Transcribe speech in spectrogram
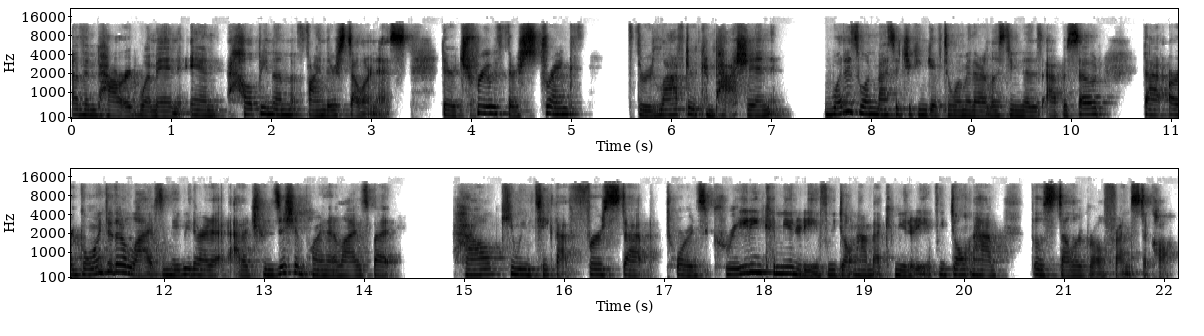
of empowered women and helping them find their stellarness, their truth, their strength through laughter, compassion. What is one message you can give to women that are listening to this episode that are going through their lives and maybe they're at a, at a transition point in their lives, but how can we take that first step towards creating community if we don't have that community, if we don't have those stellar girlfriends to call?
